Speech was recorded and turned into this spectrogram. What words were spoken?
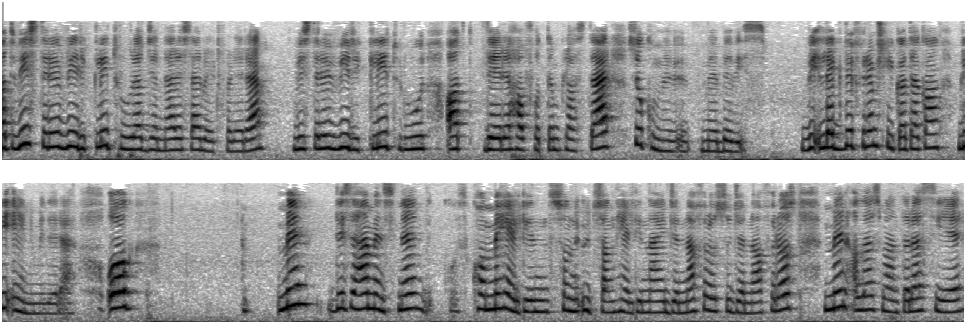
at hvis dere virkelig tror at Jannah er reservert for dere, hvis dere virkelig tror at dere har fått en plass der, så kommer vi med bevis. Legg det frem slik at jeg kan bli enig med dere. Og men disse her menneskene kommer hele tiden, sånne utsagn hele tiden, nei, Jannah for oss og Jannah for oss. Men Allah SWT sier,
